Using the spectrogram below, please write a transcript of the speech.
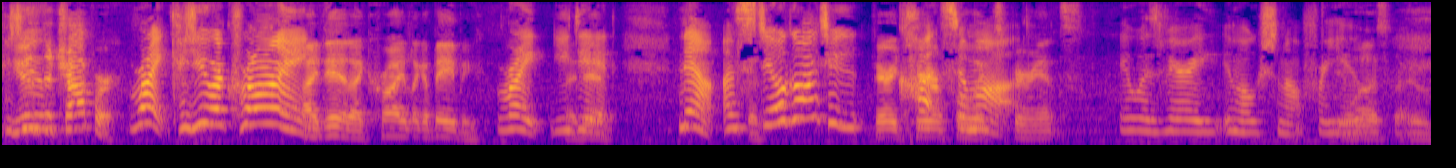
Use you- the chopper. Right, because you were crying. I did. I cried like a baby. Right, you did. did. Now, I'm still going to Very cut some tearful up. It was very emotional for you. It you. was. It was.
